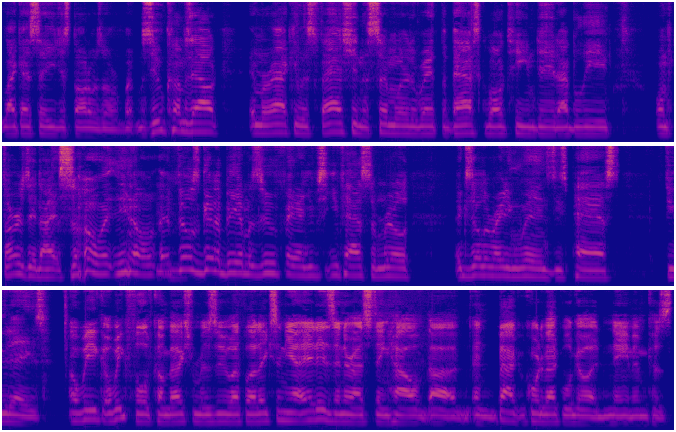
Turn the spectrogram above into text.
like I say, you just thought it was over. But Mizzou comes out in miraculous fashion, the similar to what the basketball team did, I believe, on Thursday night. So you know, it feels good to be a Mizzou fan. You've you've had some real exhilarating wins these past few days. a week a week full of comebacks from Mizzou athletics, and yeah, it is interesting how uh, and back a quarterback we'll go ahead and name him because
